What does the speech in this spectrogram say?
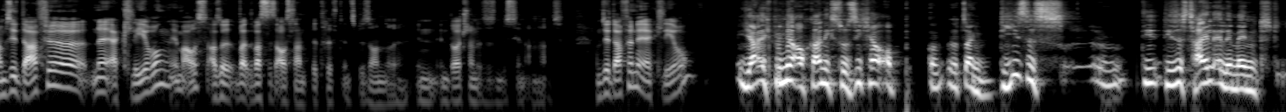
Haben Sie dafür eine Erklärung im Aus, also was das Ausland betrifft insbesondere? In, in Deutschland ist es ein bisschen anders. Haben Sie dafür eine Erklärung? Ja, ich bin mir auch gar nicht so sicher, ob sozusagen dieses, ähm, die, dieses Teilelement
